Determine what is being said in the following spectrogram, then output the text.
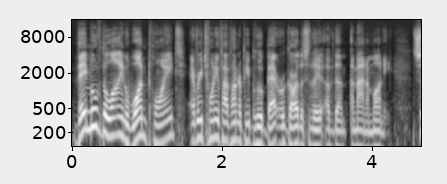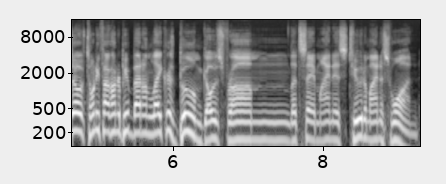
They move the line one point every 2,500 people who bet, regardless of the, of the amount of money. So if 2,500 people bet on Lakers, boom, goes from, let's say, minus two to minus one.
